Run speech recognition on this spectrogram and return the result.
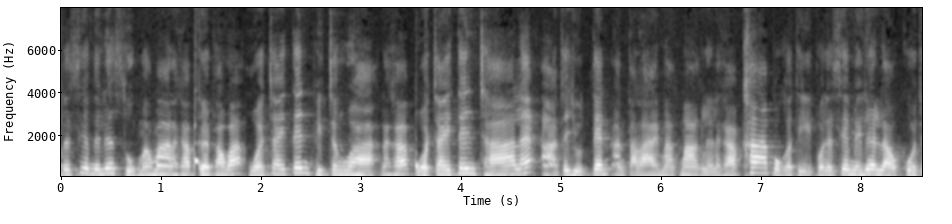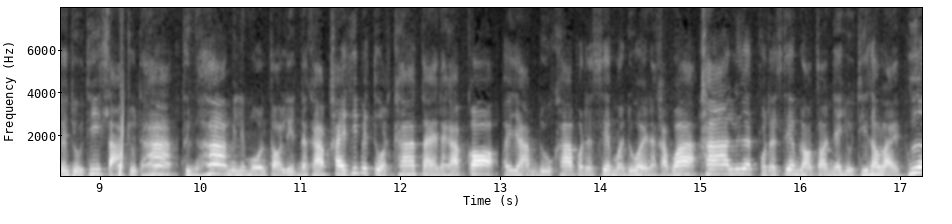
แทสเซียมในเลือดสูงมากๆนะครับ เกิดภาวะหัวใจเต้นผิดจังหวะนะครับ หัวใจเต้นช้าและอาจจะหยุดเต้นอันตรายมากๆเลยนะครับ ค่าปกติโพแทสเซียมในเลือดเราควรจะอยู่ที่ 3.5 ถึง 5 มิลลิโมลต่อลิตรนะครับ ใครที่ไปตรวจค่าไตนะครับ ก็พยายามดูค่าโพแทสเซียมมาด้วยนะครับว่าค่าเลือดโพแทสเซียมเราตอนนี้อยู่ที่เท่าไหร่ เพื่อ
